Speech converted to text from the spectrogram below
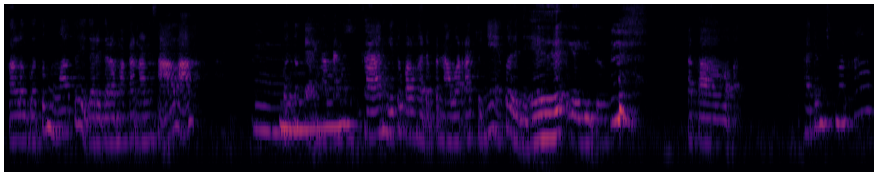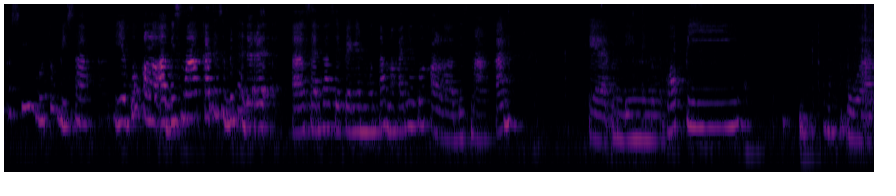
Kalau gue tuh mual tuh ya gara-gara makanan salah. Hmm. gue tuh kayak makan ikan gitu kalau nggak ada penawar racunnya ya gue udah eh kayak gitu. Atau kadang cuman apa sih gue tuh bisa ya gue kalau abis makan ya sebenarnya ada uh, sensasi pengen muntah makanya gue kalau abis makan kayak mending minum kopi buat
